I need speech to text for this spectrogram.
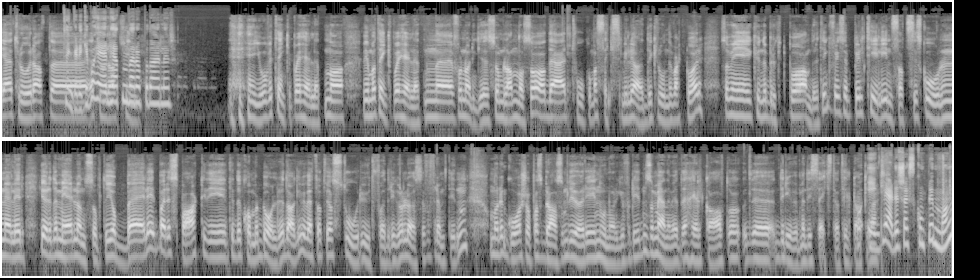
Jeg tror at uh, Tenker de ikke på helheten der oppe da, eller? Jo, vi tenker på helheten, og vi må tenke på helheten eh, for Norge som land også. og Det er 2,6 milliarder kroner hvert år som vi kunne brukt på andre ting. F.eks. tidlig innsats i skolen, eller gjøre det mer lønnsomt å jobbe, eller bare spart til, de, til det kommer dårligere dager. Vi vet at vi har store utfordringer å løse for fremtiden. Og når det går såpass bra som det gjør i Nord-Norge for tiden, så mener vi det er helt galt å drive med disse ekstratiltakene. Og egentlig er det et slags kompliment,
